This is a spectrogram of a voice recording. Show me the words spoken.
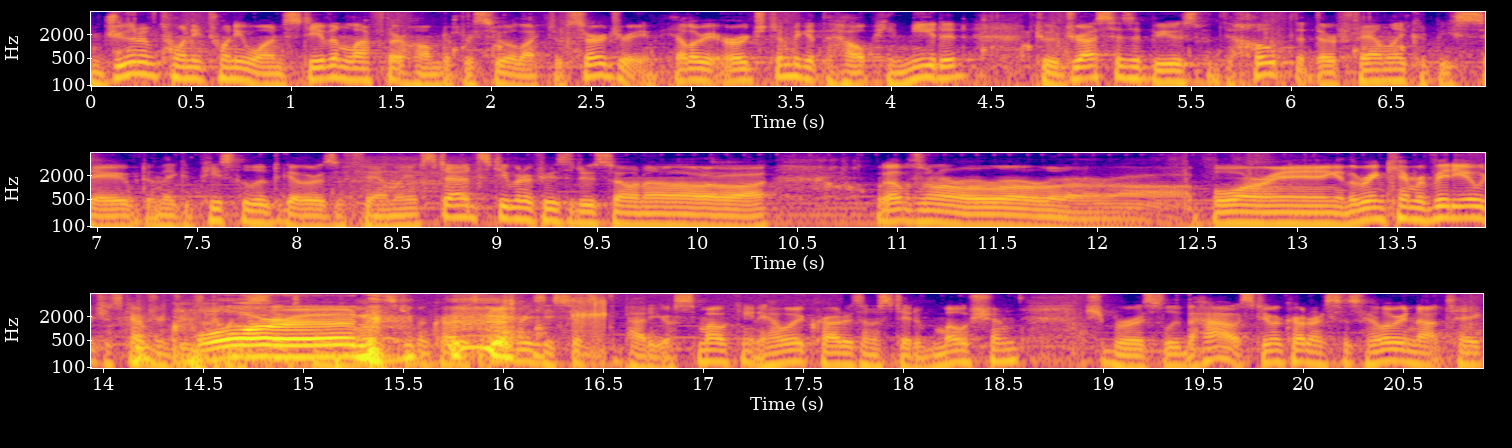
In June of 2021, Steven left their home to pursue elective surgery. Hillary urged him to get the help he needed to address his abuse with the hope that their family could be saved and they could peacefully live together as a family. Instead, Steven refused to do so. And, uh, well, boring. And the ring camera video, which is captured in June 26th, Boring. Steven Crowder's entry he sits at the patio smoking. Hillary is in a state of motion. She prefers to leave the house. Steven Crowder insists Hillary not take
